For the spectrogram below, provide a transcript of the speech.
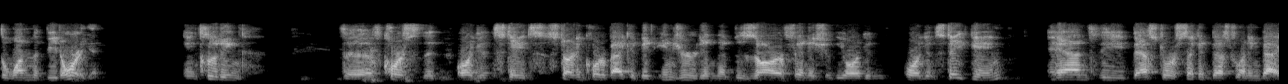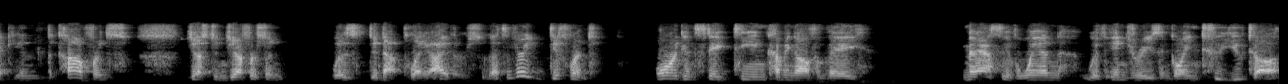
the one that beat Oregon, including the, of course, the Oregon State's starting quarterback had been injured in the bizarre finish of the Oregon Oregon State game, and the best or second best running back in the conference, Justin Jefferson, was did not play either. So that's a very different Oregon State team coming off of a massive win with injuries and going to Utah.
